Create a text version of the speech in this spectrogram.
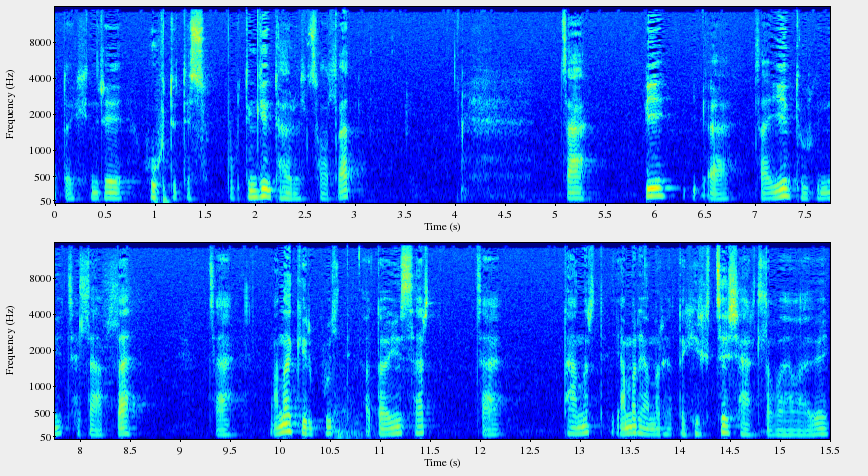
одоо эхнэрээ хүүхдүүдээс бүгднгийн тойролт суулгаад За би за ийм төргөний цалин авлаа. За манай гэр бүлд одоо энэ сард за та нарт ямар ямар одоо хэрэгцээ шаардлага байгаа вэ?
